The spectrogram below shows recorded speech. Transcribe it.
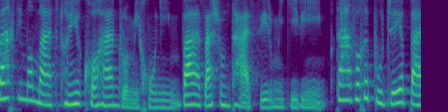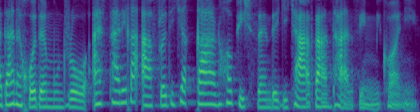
وقتی ما متنهای کهن رو می‌خونیم و ازشون تاثیر می‌گیریم در واقع بودجه بدن خودمون رو از طریق افرادی که قرنها پیش زندگی کردن تنظیم می‌کنیم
